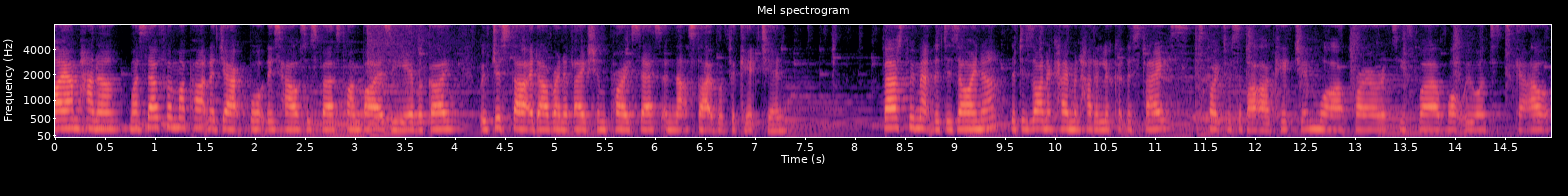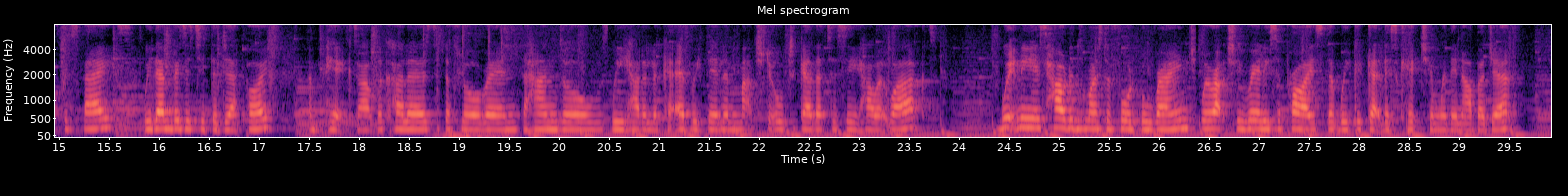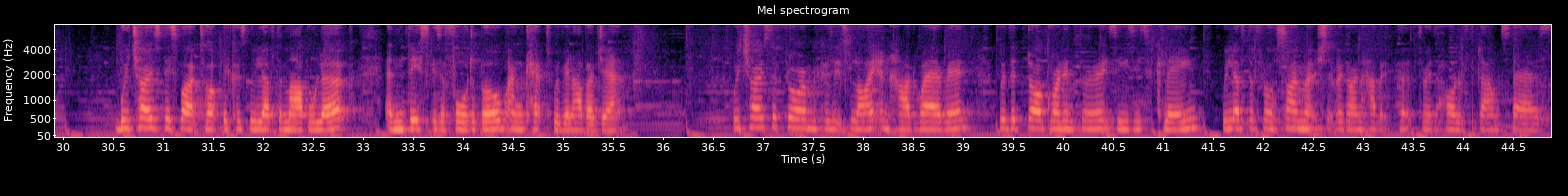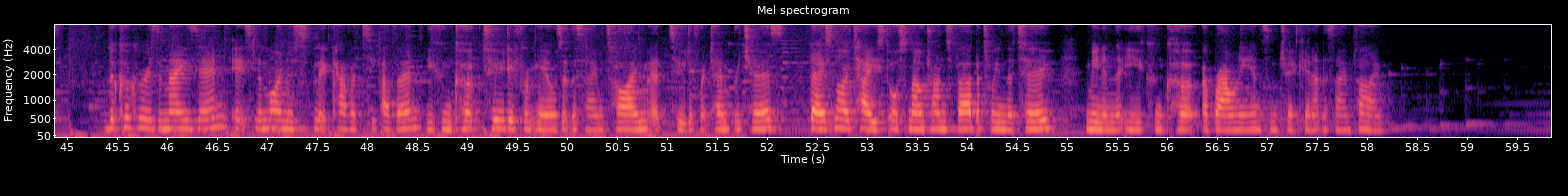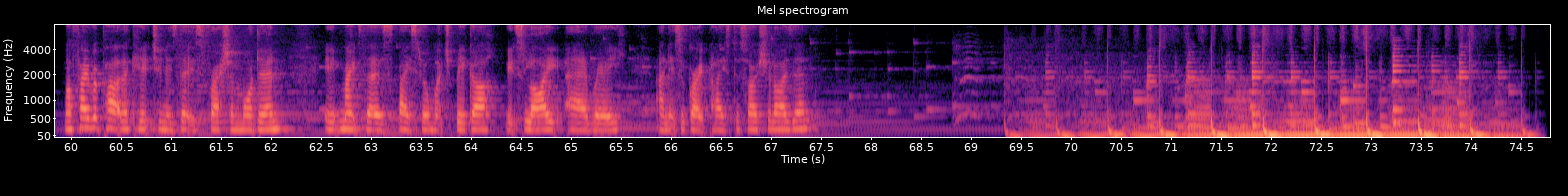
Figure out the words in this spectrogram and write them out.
Hi, I'm Hannah. Myself and my partner Jack bought this house as first time buyers a year ago. We've just started our renovation process and that started with the kitchen. First we met the designer. The designer came and had a look at the space, spoke to us about our kitchen, what our priorities were, what we wanted to get out of the space. We then visited the depot and picked out the colours, the flooring, the handles. We had a look at everything and matched it all together to see how it worked. Witney is Howdens most affordable range. We're actually really surprised that we could get this kitchen within our budget. We chose this worktop because we love the marble look and this is affordable and kept within our budget. We chose the flooring because it's light and hard wearing. With a dog running through it, it's easy to clean. We love the floor so much that we're going to have it put through the whole of the downstairs. The cooker is amazing. It's Lamona's split cavity oven. You can cook two different meals at the same time at two different temperatures. There's no taste or smell transfer between the two, meaning that you can cook a brownie and some chicken at the same time. My favourite part of the kitchen is that it's fresh and modern. It makes the space feel much bigger. It's light, airy, and it's a great place to socialise in.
